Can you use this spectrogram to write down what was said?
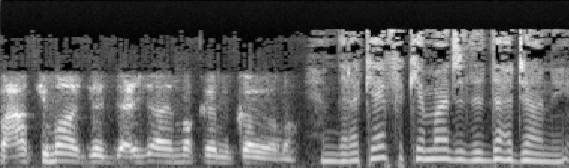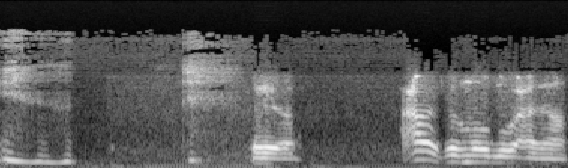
معك ماجد الدعجاني مكة المكرمة. الحمد لله كيفك يا ماجد الدعجاني؟ أيوه عارف الموضوع أنا.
